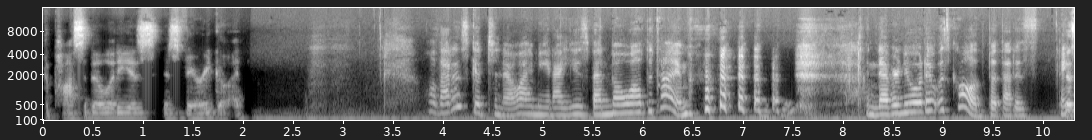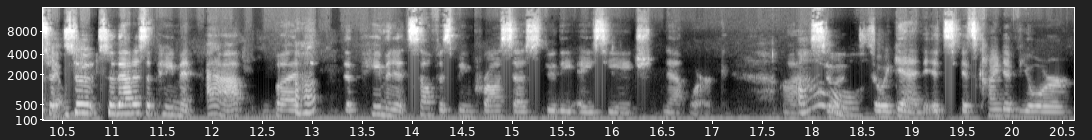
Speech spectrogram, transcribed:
the possibility is is very good. Well, that is good to know. I mean, I use Venmo all the time. mm-hmm. I never knew what it was called, but that is thank That's you. Right. So, so that is a payment app, but uh-huh. the payment itself is being processed through the ACH network. Uh, oh. So, so again, it's it's kind of your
